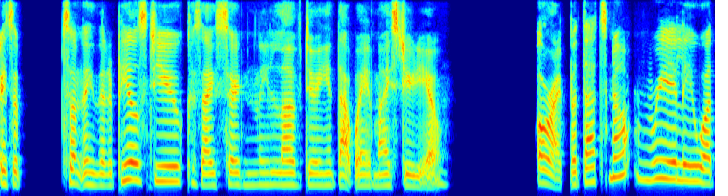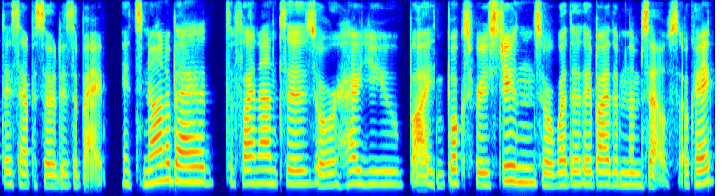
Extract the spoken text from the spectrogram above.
it's a something that appeals to you because I certainly love doing it that way in my studio. All right, but that's not really what this episode is about. It's not about the finances or how you buy books for your students or whether they buy them themselves, okay?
